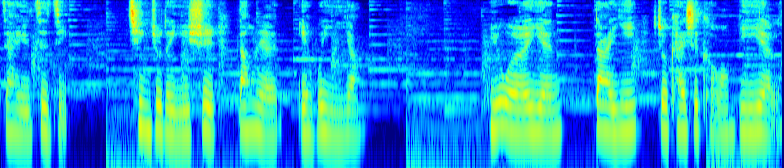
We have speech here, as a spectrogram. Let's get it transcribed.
在于自己。庆祝的仪式当然也不一样。于我而言，大一就开始渴望毕业了。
